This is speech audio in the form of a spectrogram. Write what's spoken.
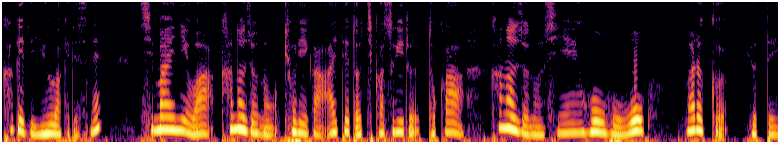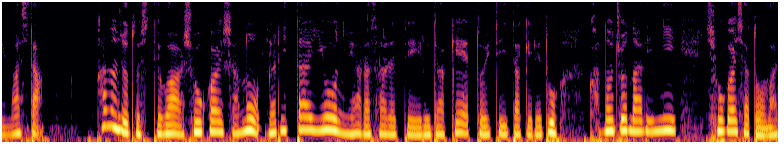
陰で言うわけですね。しまいには彼女の距離が相手と近すぎるとか、彼女の支援方法を悪く言っていました。彼女としては障害者のやりたいようにやらされているだけと言っていたけれど、彼女なりに障害者と真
